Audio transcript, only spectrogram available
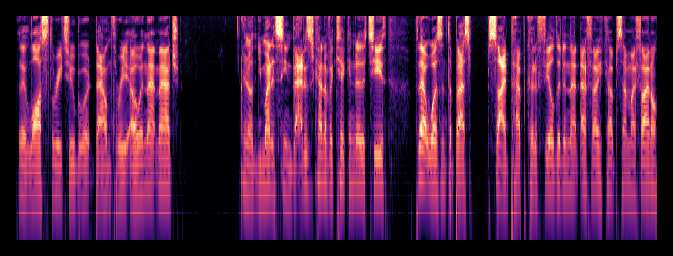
where they lost 3-2 but were down 3-0 in that match you know, you might have seen that as kind of a kick into the teeth, but that wasn't the best side Pep could have fielded in that FA Cup semifinal.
